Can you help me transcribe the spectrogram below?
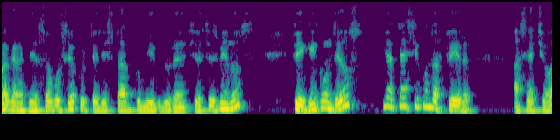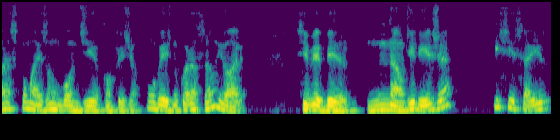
agradeço a você por ter estado comigo durante esses minutos. Fiquem com Deus e até segunda-feira, às sete horas, com mais um Bom Dia com Feijão. Um beijo no coração e olha, se beber, não dirija e se sair,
